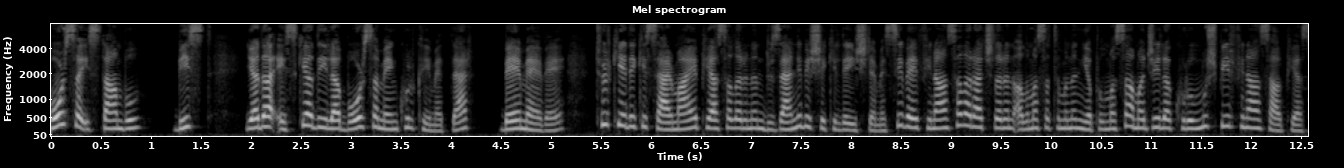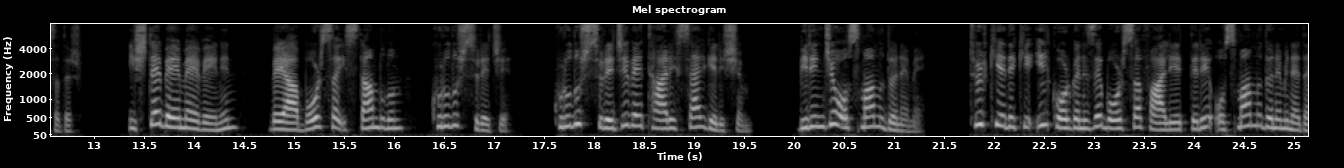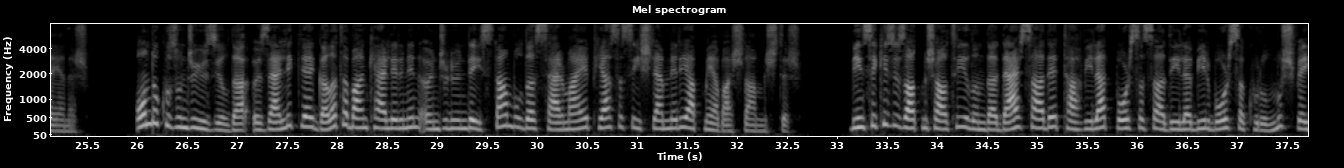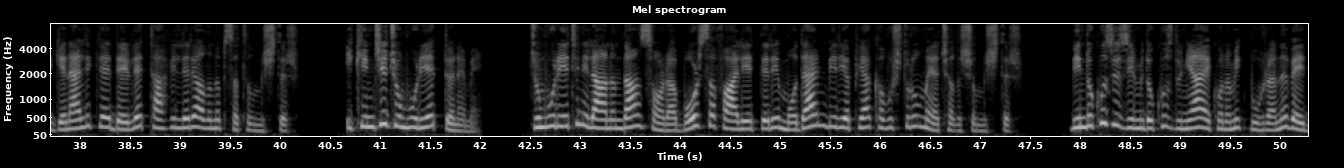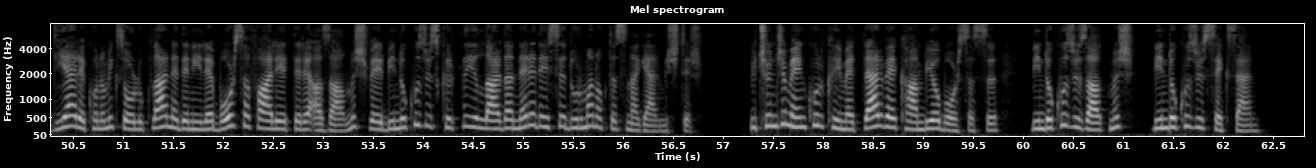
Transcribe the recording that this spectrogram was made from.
Borsa İstanbul, BIST ya da eski adıyla Borsa Menkul Kıymetler, BMV, Türkiye'deki sermaye piyasalarının düzenli bir şekilde işlemesi ve finansal araçların alımı satımının yapılması amacıyla kurulmuş bir finansal piyasadır. İşte BMV'nin veya Borsa İstanbul'un kuruluş süreci. Kuruluş süreci ve tarihsel gelişim. 1. Osmanlı dönemi. Türkiye'deki ilk organize borsa faaliyetleri Osmanlı dönemine dayanır. 19. yüzyılda özellikle Galata bankerlerinin öncülüğünde İstanbul'da sermaye piyasası işlemleri yapmaya başlanmıştır. 1866 yılında Dersaadet Tahvilat Borsası adıyla bir borsa kurulmuş ve genellikle devlet tahvilleri alınıp satılmıştır. İkinci Cumhuriyet dönemi. Cumhuriyetin ilanından sonra borsa faaliyetleri modern bir yapıya kavuşturulmaya çalışılmıştır. 1929 dünya ekonomik buhranı ve diğer ekonomik zorluklar nedeniyle borsa faaliyetleri azalmış ve 1940'lı yıllarda neredeyse durma noktasına gelmiştir. Üçüncü Menkul Kıymetler ve Kambiyo Borsası, 1960-1980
